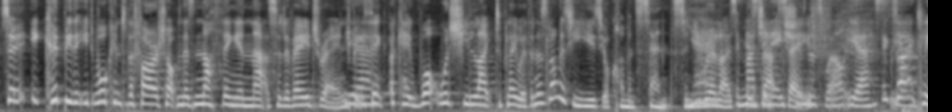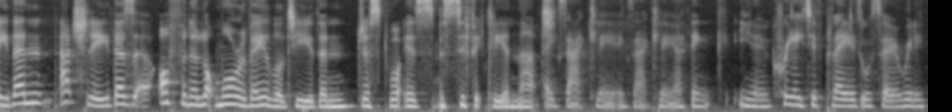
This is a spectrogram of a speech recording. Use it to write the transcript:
so it could be that you'd walk into the FARA shop and there's nothing in that sort of age range, but you think, okay, what would she like to play with? And as long as you use your common sense and you realise imagination as well, yes, exactly, then actually there's uh, often a lot more more available to you than just what is specifically in that. Exactly, exactly. I think, you know, creative play is also a really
